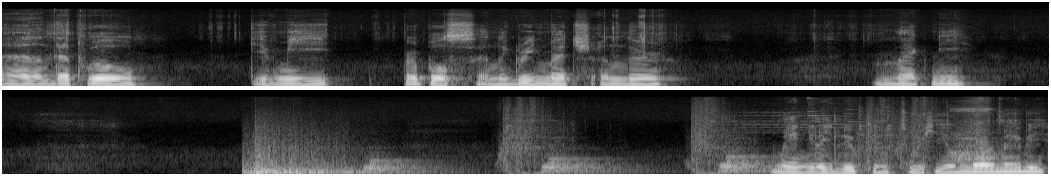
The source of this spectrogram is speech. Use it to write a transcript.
and that will give me purples and a green match under Magni. Mainly looking to heal more maybe.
